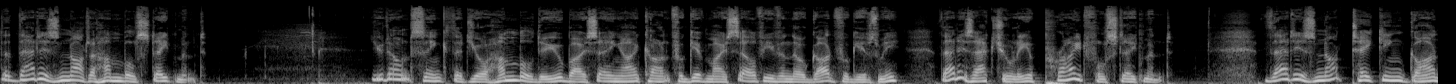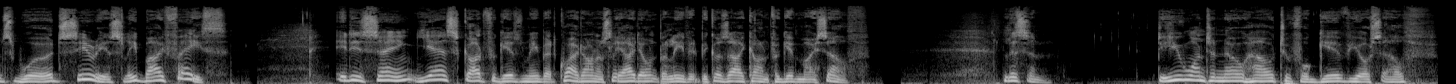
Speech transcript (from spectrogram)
That that is not a humble statement. You don't think that you're humble, do you, by saying I can't forgive myself even though God forgives me? That is actually a prideful statement. That is not taking God's word seriously by faith. It is saying, Yes, God forgives me, but quite honestly, I don't believe it because I can't forgive myself. Listen, do you want to know how to forgive yourself?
